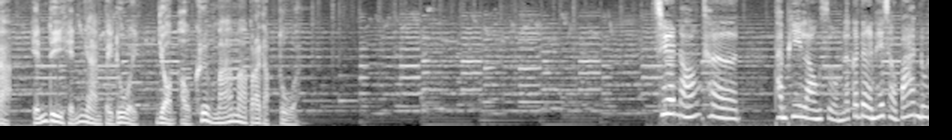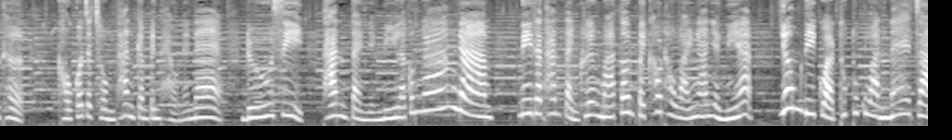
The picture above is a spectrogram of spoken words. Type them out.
กะเห็นดีเห็นงามไปด้วย ยอมเอาเครื่องม้ามาประดับตัว เชื่อน้องเถิด ท่านพี่ลองสวมแล้วก็เดินให้ชาวบ้านดูเถอะ เขาก็จะชมท่านกันเป็นแถวแน่ๆ ดูสิ ท่านแต่งอย่างนี้แล้วก็งามงามนี่ถ้าท่านแต่งเครื่องม้าต้นไปเข้าถวายงานอย่างเนี้ยย่อมดีกว่าทุกๆวันแน่จ้ะ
